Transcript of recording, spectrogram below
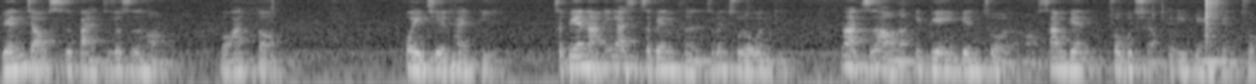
圆角失败，这就是哈，我都位阶太低，这边呢应该是这边可能这边出了问题，那只好呢一边一边做了哦，三边做不起来，就一边一边做，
